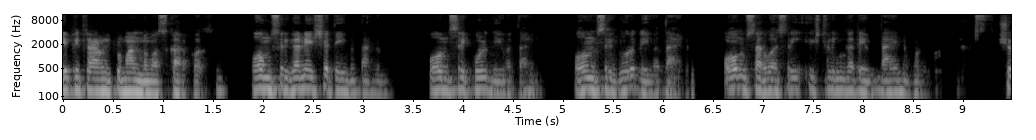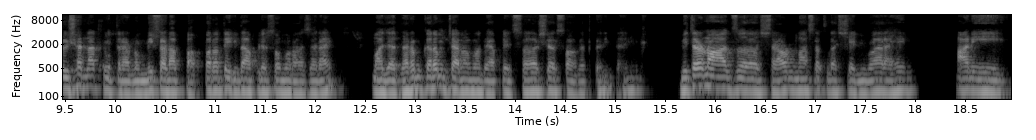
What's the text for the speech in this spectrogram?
हे पितरांनो तुम्हाला नमस्कार करतो. ओम श्री गणेश देवताय. ओम श्री कुळ देवताय ओम श्री गुरु देवताय ओम सर्व श्री इष्टलिंग देवताय नमः शिवशनाथ मित्रांनो मी कडाप्पा परत एकदा आपल्यासमोर हजर आहे. माझ्या धर्मकरम चॅनलमध्ये आपले सहर्ष स्वागत करीत आहे. मित्रांनो आज श्रावण मासातला शनिवार आहे आणि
